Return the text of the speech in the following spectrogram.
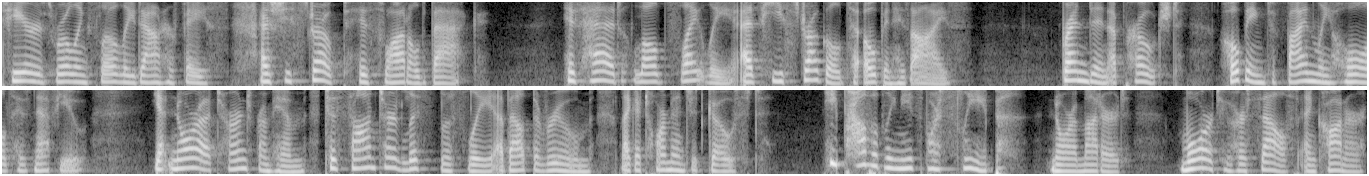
tears rolling slowly down her face as she stroked his swaddled back. His head lulled slightly as he struggled to open his eyes. Brendan approached, hoping to finally hold his nephew, Yet Nora turned from him to saunter listlessly about the room like a tormented ghost. He probably needs more sleep, Nora muttered, more to herself and Connor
